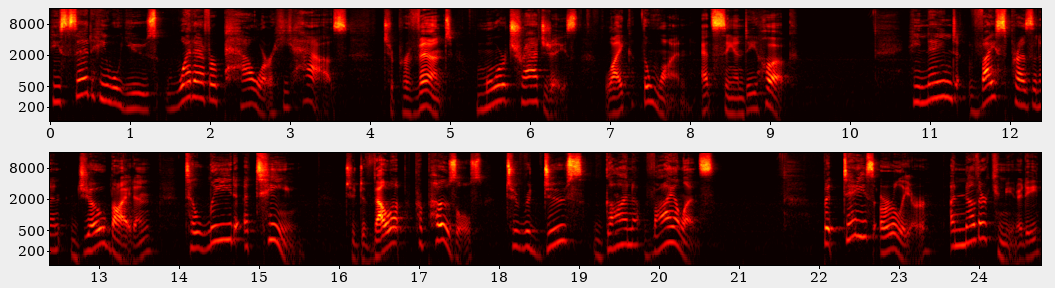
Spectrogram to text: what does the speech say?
He said he will use whatever power he has to prevent more tragedies like the one at Sandy Hook he named Vice President Joe Biden to lead a team to develop proposals to reduce gun violence. But days earlier, another community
